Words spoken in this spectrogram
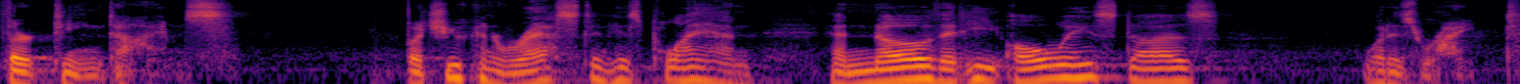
13 times. But you can rest in his plan and know that He always does what is right.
